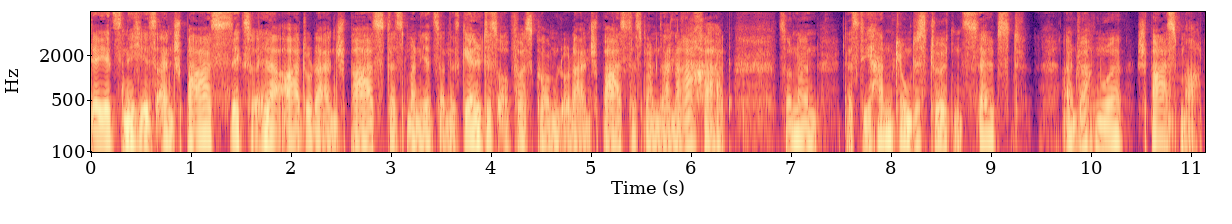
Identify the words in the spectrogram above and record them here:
der jetzt nicht ist ein Spaß sexueller Art oder ein Spaß, dass man jetzt an das Geld des Opfers kommt oder ein Spaß, dass man seine Rache hat, sondern dass die Handlung des Tötens selbst einfach nur Spaß macht.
